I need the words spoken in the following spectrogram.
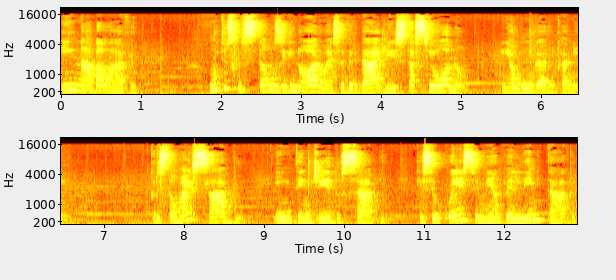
e inabalável. Muitos cristãos ignoram essa verdade e estacionam em algum lugar no caminho. O cristão mais sábio e entendido sabe que seu conhecimento é limitado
